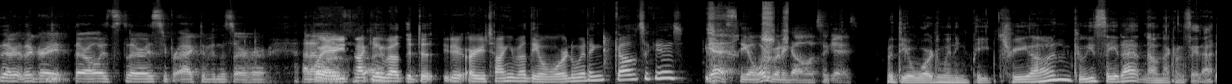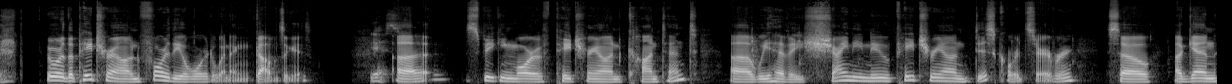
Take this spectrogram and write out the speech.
they're they're great. They're always they're always super active in the server. And I Wait, are you talking uh, about the are you talking about the award-winning Goblins and Gays? yes the award-winning Goblets and Gays? With the award-winning Patreon, can we say that? No, I'm not going to say that. Or the Patreon for the award-winning Goblins and Gays? Yes. Uh, speaking more of Patreon content, uh, we have a shiny new Patreon Discord server. So again,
